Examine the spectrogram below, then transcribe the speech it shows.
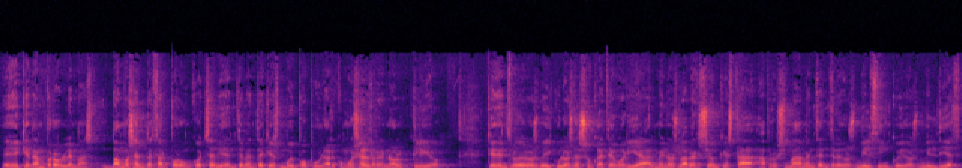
eh, que dan problemas, vamos a empezar por un coche, evidentemente, que es muy popular, como es el Renault Clio, que dentro de los vehículos de su categoría, al menos la versión que está aproximadamente entre 2005 y 2010,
